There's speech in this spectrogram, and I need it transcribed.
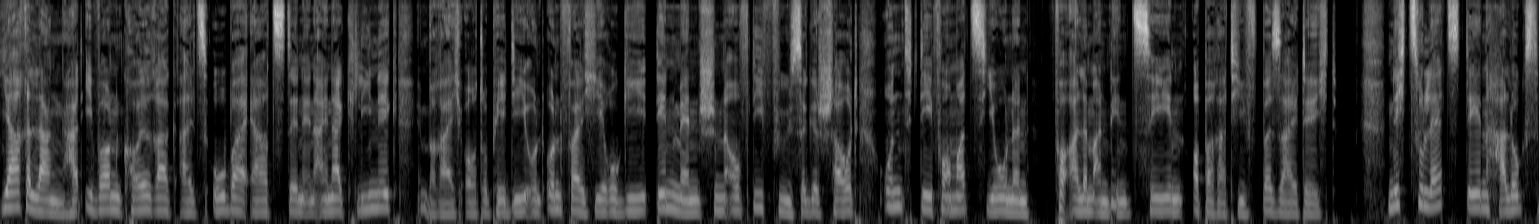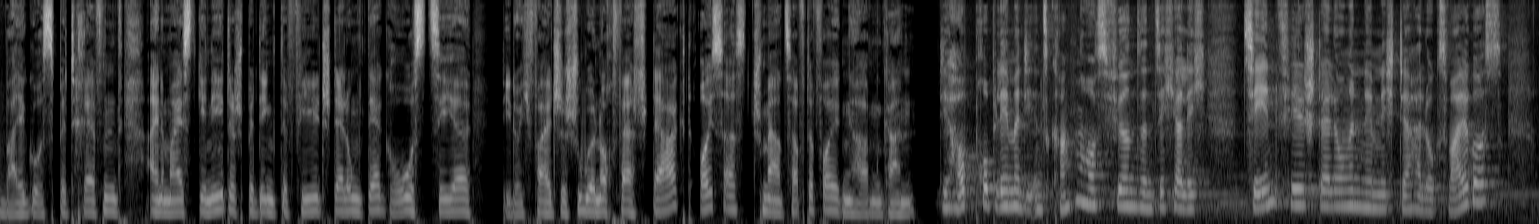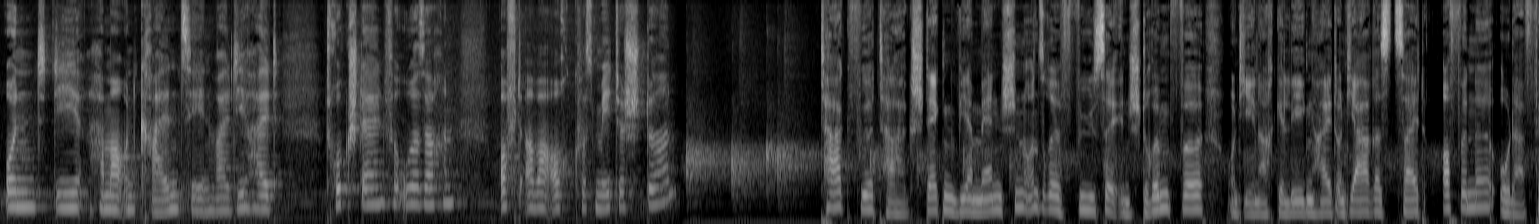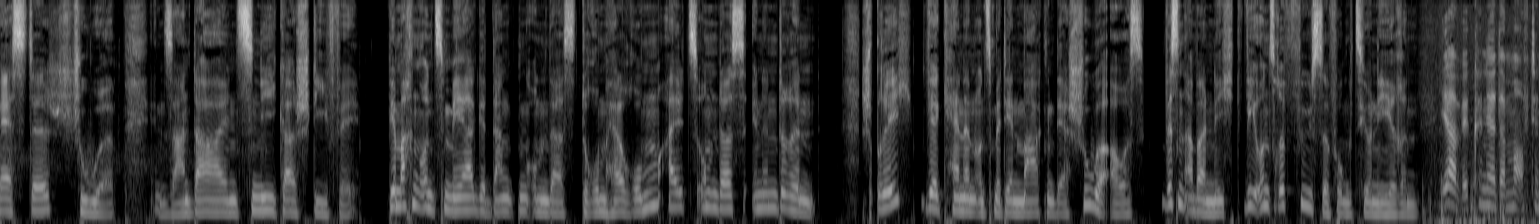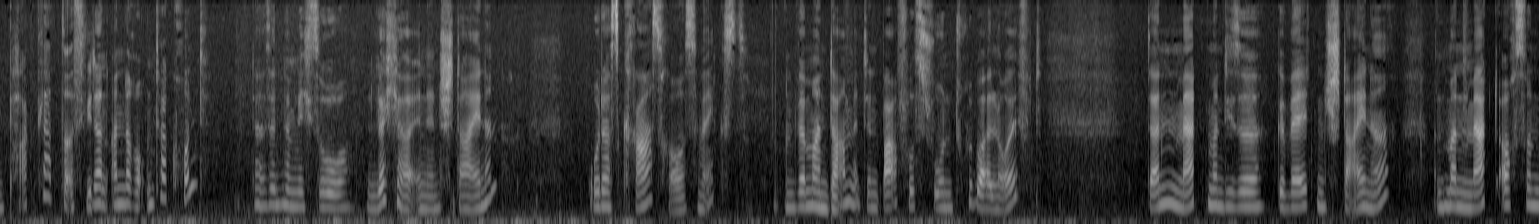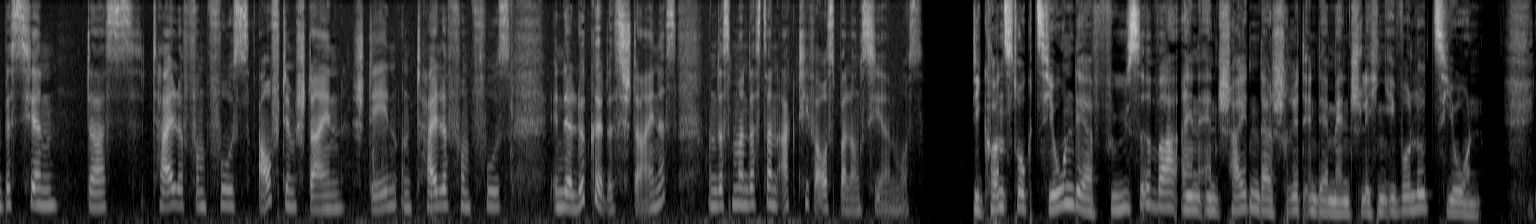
Jahrelang hat Yvonne Kollrack als Oberärztin in einer Klinik im Bereich Orthopädie und Unfallchirurgie den Menschen auf die Füße geschaut und Deformationen, vor allem an den Zehen, operativ beseitigt. Nicht zuletzt den Hallux valgus betreffend, eine meist genetisch bedingte Fehlstellung der Großzehe, die durch falsche Schuhe noch verstärkt äußerst schmerzhafte Folgen haben kann. Die Hauptprobleme, die ins Krankenhaus führen, sind sicherlich zehn Fehlstellungen, nämlich der Hallux valgus und die Hammer- und Krallenzehen, weil die halt Druckstellen verursachen, oft aber auch kosmetisch stören. Tag für Tag stecken wir Menschen unsere Füße in Strümpfe und je nach Gelegenheit und Jahreszeit offene oder feste Schuhe, in Sandalen, Sneaker, Stiefel. Wir machen uns mehr Gedanken um das Drumherum als um das Innendrin. Sprich, wir kennen uns mit den Marken der Schuhe aus, wissen aber nicht, wie unsere Füße funktionieren. Ja, wir können ja da mal auf den Parkplatz, da ist wieder ein anderer Untergrund. Da sind nämlich so Löcher in den Steinen, wo das Gras rauswächst. Und wenn man da mit den Barfußschuhen drüber läuft, dann merkt man diese gewellten Steine und man merkt auch so ein bisschen, dass Teile vom Fuß auf dem Stein stehen und Teile vom Fuß in der Lücke des Steines und dass man das dann aktiv ausbalancieren muss. Die Konstruktion der Füße war ein entscheidender Schritt in der menschlichen Evolution.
